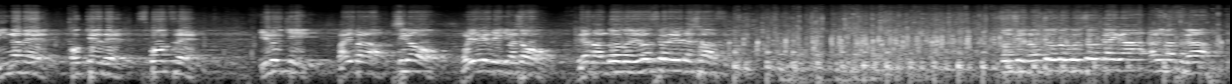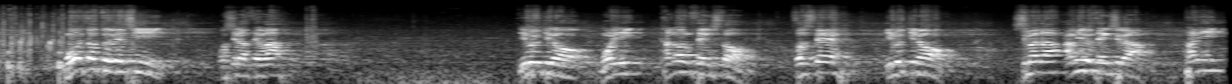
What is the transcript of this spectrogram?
みんなでホッケーでスポーツで伊吹米原滋賀を盛り上げていきましょう。皆さんどうぞよろしくお願いいたします。そして後ほどご紹介がありますがもう一つ嬉しいお知らせは伊吹の森かのん選手とそして伊吹の島田亜美瑠選手がパリ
